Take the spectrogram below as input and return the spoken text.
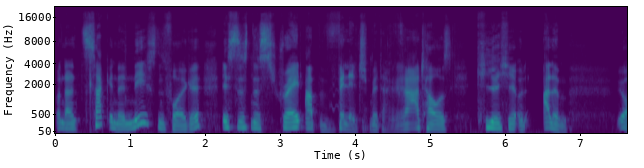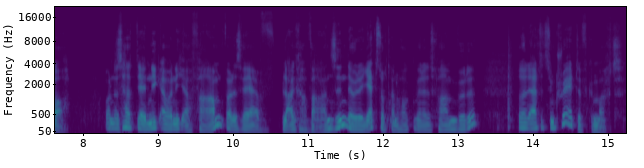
und dann zack, in der nächsten Folge ist es eine straight-up Village mit Rathaus, Kirche und allem. Ja, und das hat der Nick aber nicht erfarmt, weil das wäre ja blanker Wahnsinn. Der würde jetzt noch dran hocken, wenn er das farmen würde. Sondern er hat jetzt ein Creative gemacht.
